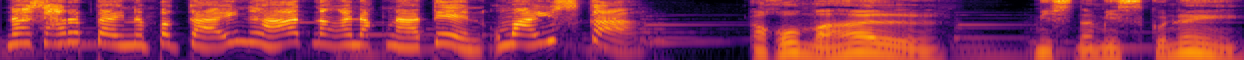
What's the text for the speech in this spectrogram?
Nasa harap tayo ng pagkain ha at ng anak natin. Umayos ka! Ako, mahal. Miss na miss ko na eh.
